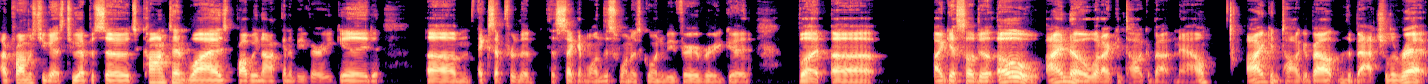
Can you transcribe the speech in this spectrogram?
I promised you guys two episodes. Content wise, probably not going to be very good, um, except for the, the second one. This one is going to be very, very good. But uh, I guess I'll do, oh, I know what I can talk about now. I can talk about The Bachelorette,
